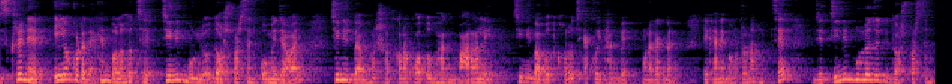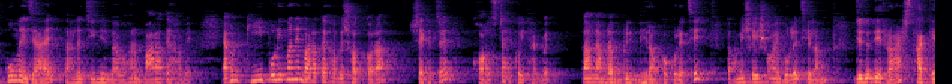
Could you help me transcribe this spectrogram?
স্ক্রিনের এই অঙ্কটা দেখেন, বলা হচ্ছে চিনির মূল্য দশ পার্সেন্ট কমে যাওয়ায় চিনির ব্যবহার শতকরা কত ভাগ বাড়ালে চিনি বাবদ খরচ একই থাকবে? মনে রাখবেন। এখানে ঘটনা হচ্ছে যে চিনির মূল্য যদি দশ পার্সেন্ট কমে যায়, তাহলে চিনির ব্যবহার বাড়াতে হবে। এখন কি পরিমাণে বাড়াতে হবে শতকরা? সেক্ষেত্রে খরচটা একই থাকবে। তাহলে আমরা বৃদ্ধির অঙ্ক করেছি। তো আমি সেই সময় বলেছিলাম যে যদি হ্রাস থাকে,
